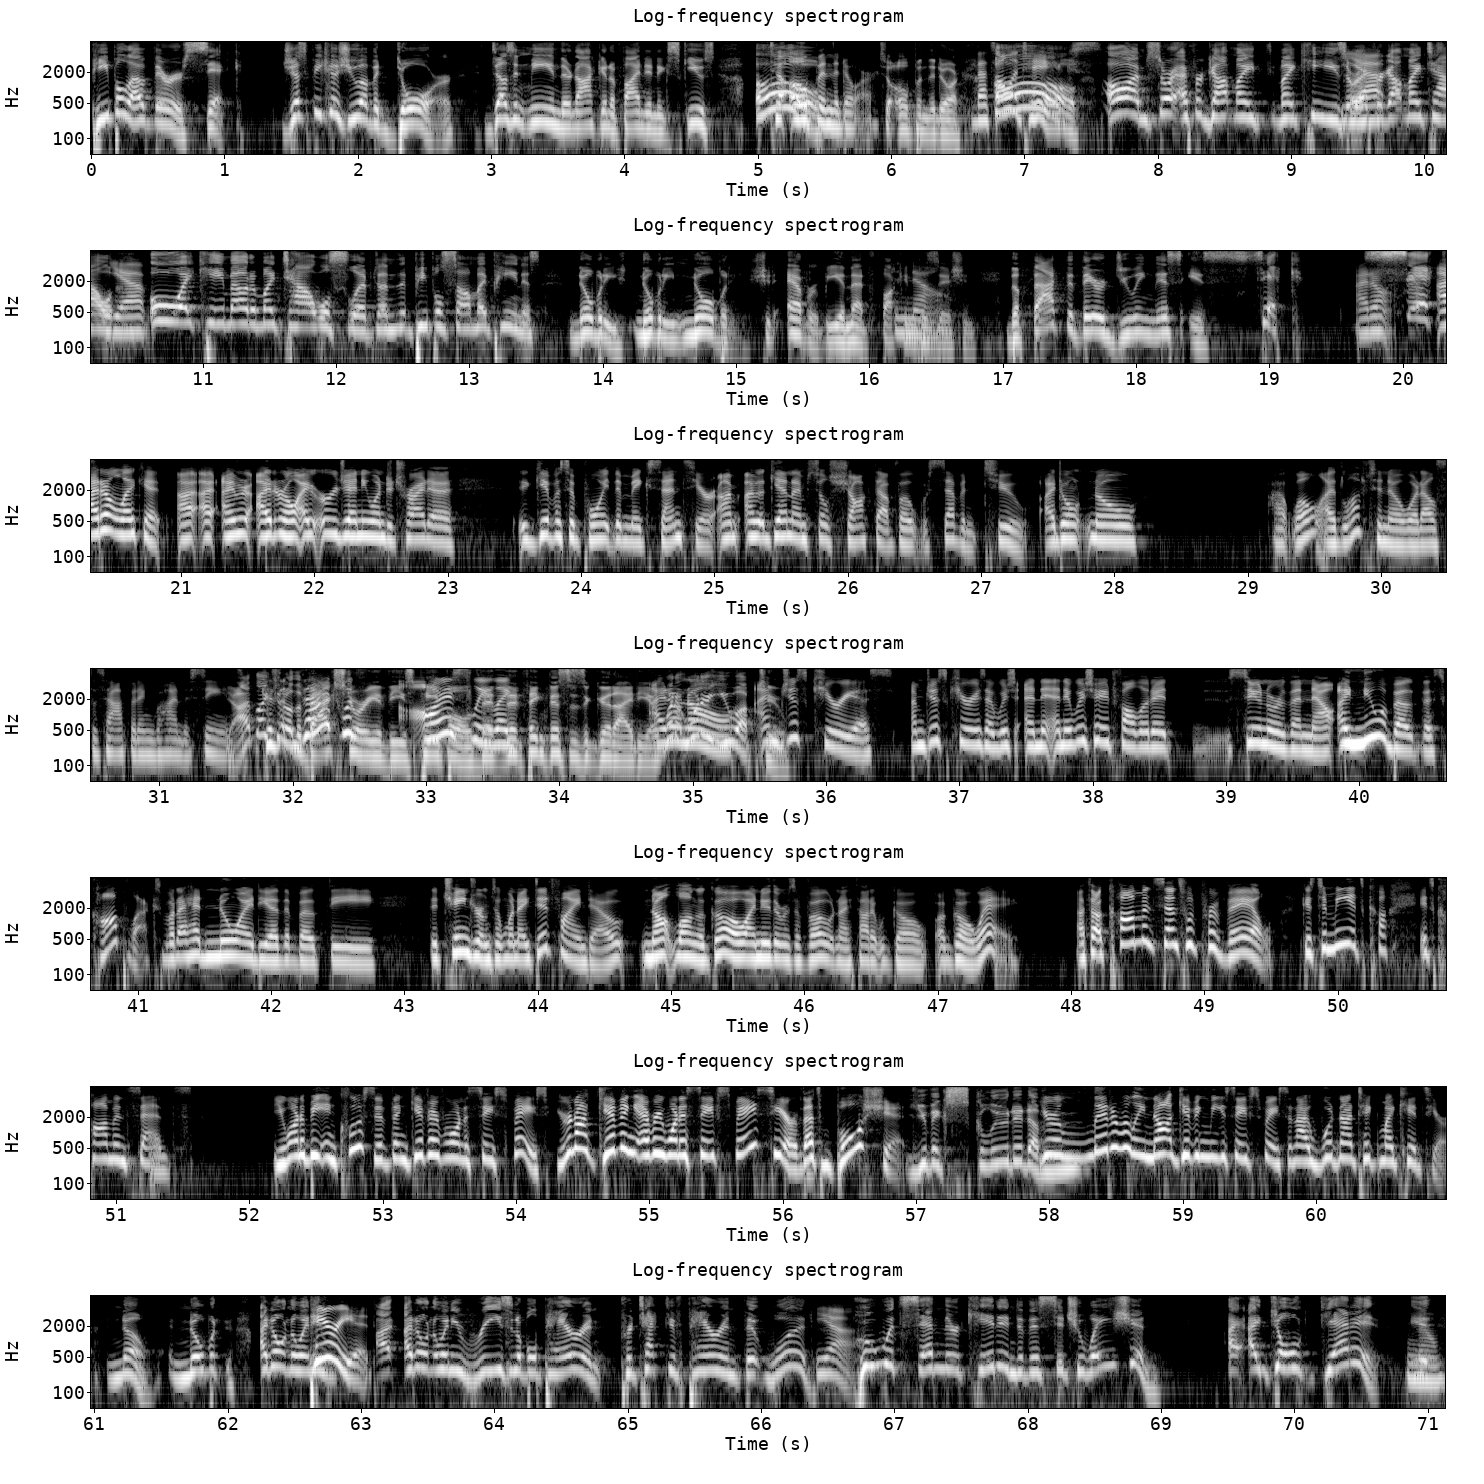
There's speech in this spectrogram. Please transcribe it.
People out there are sick. Just because you have a door doesn't mean they're not going to find an excuse oh, open the door. To open the door. That's all it Oh, takes. Oh, I'm sorry. I forgot my, my keys or I forgot my towel. Yep. Oh, I came out and my towel slipped and the people saw my penis. Nobody, nobody, nobody should ever be in that fucking No. position. The fact that they're doing this is sick. I don't. Sick. I don't like it. I, I. I- don't know. I urge anyone to try to give us a point that makes sense here. I'm, I, again, I'm still shocked that vote was seven two. I don't know. Uh, well, I'd love to know what else is happening behind the scenes. I'd like to know the backstory of these people honestly, that, like, that think this is a good idea. I what, don't know. what are you up to? I'm just curious. I'm just curious. I wish and, and I wish I had followed it sooner than now. I knew about this complex, but I had no idea about the the change rooms. And when I did find out not long ago, I knew there was a vote, and I thought it would go uh, go away. I thought common sense would prevail because to me, it's co- it's common sense. You want to be inclusive, then give everyone a safe space. You're not giving everyone a safe space here. That's bullshit. You've excluded a You're literally not giving me a safe space, and I would not take my kids here. no, nobody. I don't know any. Period. I, I don't know any reasonable parent, protective parent that would. Yeah. Who would send their kid into this situation? I, I don't get it. It- No. Uh,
